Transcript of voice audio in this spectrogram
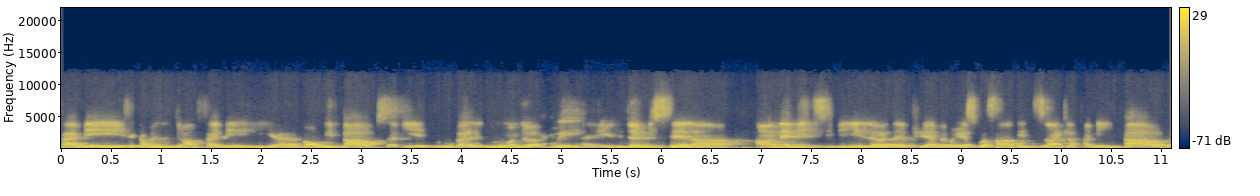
familles. J'ai quand même une grande famille. Euh, bon, oui, Barbe, ça vient d'où? Ben, nous, on a oui. Euh, élu domicile en, en Abitibi là, depuis à peu près 70 ans que la famille Barbe,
